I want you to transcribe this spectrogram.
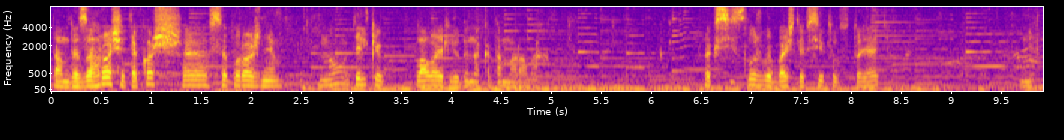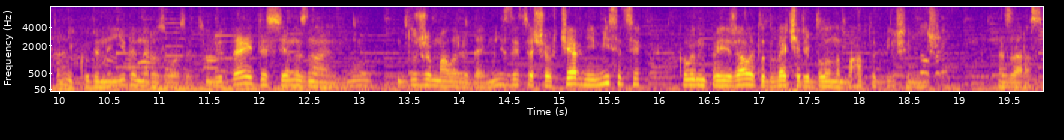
там, де за гроші, також е, все порожнє. Ну, тільки плавають люди на катамаранах. Таксі служби, бачите, всі тут стоять. Ніхто нікуди не їде, не розвозить. Людей десь, я не знаю, ну дуже мало людей. Мені здається, що в червні місяці, коли ми приїжджали, тут ввечері було набагато більше, ніж зараз.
